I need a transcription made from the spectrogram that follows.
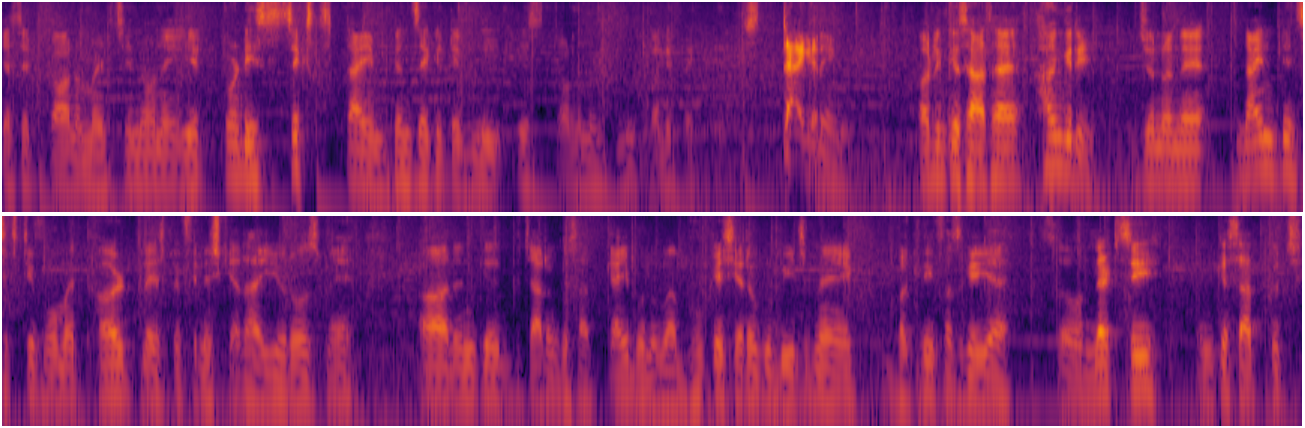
जैसे टूर्नामेंट्स इन्होंने ये ट्वेंटी सिक्स टाइम कंजेकेटिवली इस टूर्नामेंट के लिए क्वालिफाई किया स्टैगरिंग और इनके साथ है हंगरी जिन्होंने 1964 में थर्ड प्लेस पे फिनिश किया था यूरोज में। और इनके बेचारों के साथ क्या ही बोलूँ मैं, भूखे शेरों के बीच में एक बकरी फंस गई है। सो लेट्स सी इनके साथ कुछ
